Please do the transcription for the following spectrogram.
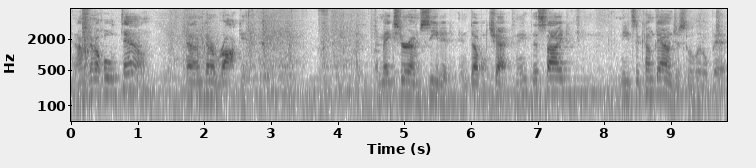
and I'm gonna hold down and I'm gonna rock it. And make sure I'm seated and double check. See, this side needs to come down just a little bit.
